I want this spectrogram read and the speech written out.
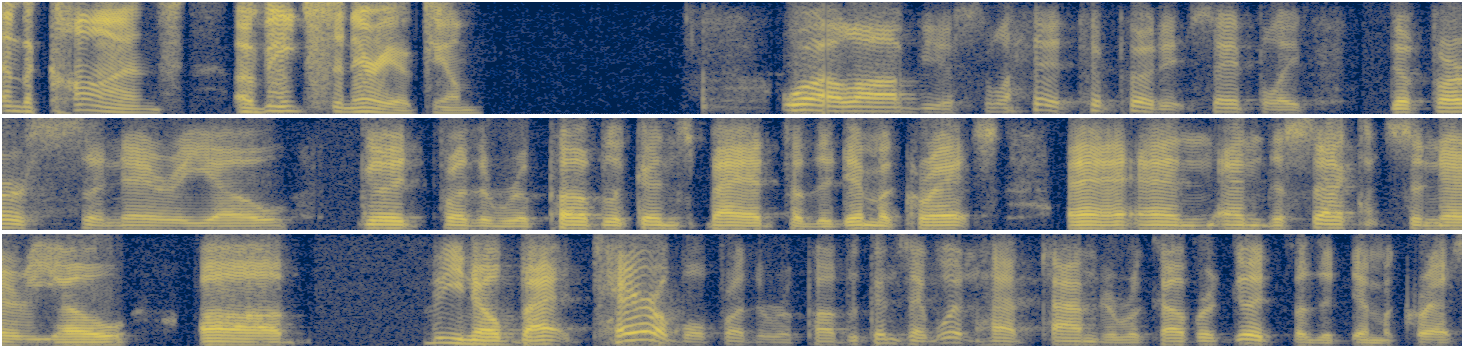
and the cons of each scenario, Tim? Well, obviously, to put it simply, the first scenario good for the Republicans, bad for the Democrats, and and, and the second scenario, uh, you know, bad, terrible for the Republicans. They wouldn't have time to recover. Good for the Democrats.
